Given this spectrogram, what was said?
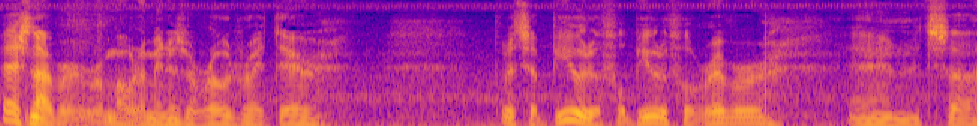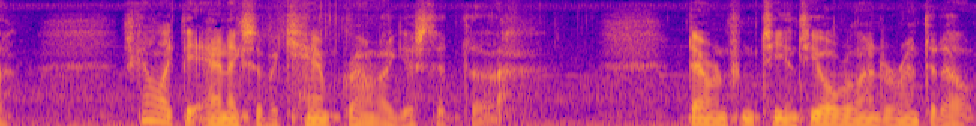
It's not very remote. I mean, there's a road right there. But it's a beautiful, beautiful river. And it's uh, it's kind of like the annex of a campground, I guess, that uh, Darren from TNT Overlander rented out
